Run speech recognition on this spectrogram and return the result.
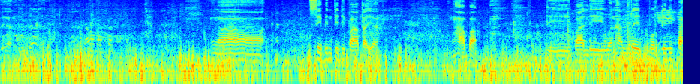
Ayan. Mga 70 di yan. Ang haba. Di bali 140 di pa.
